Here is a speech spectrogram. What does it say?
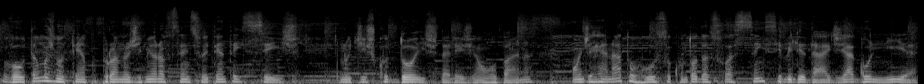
Voltamos no tempo para o ano de 1986, no disco 2 da Legião Urbana, onde Renato Russo, com toda a sua sensibilidade e agonia,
